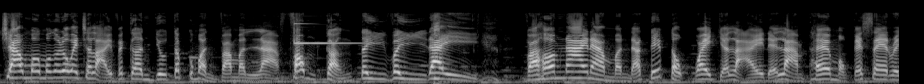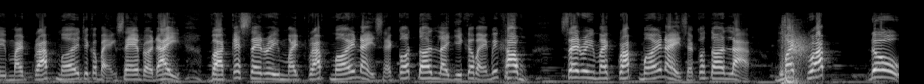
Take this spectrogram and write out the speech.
Chào mừng mọi người đã quay trở lại với kênh youtube của mình Và mình là Phong Cận TV đây. Và hôm nay nè, mình đã tiếp tục quay trở lại để làm thêm một cái series Minecraft mới cho các bạn xem rồi đây. Và cái series Minecraft mới này sẽ có tên là gì các bạn biết không? Series Minecraft mới này sẽ có tên là Minecraft Do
